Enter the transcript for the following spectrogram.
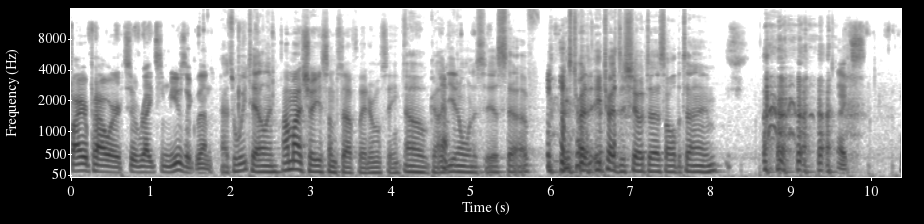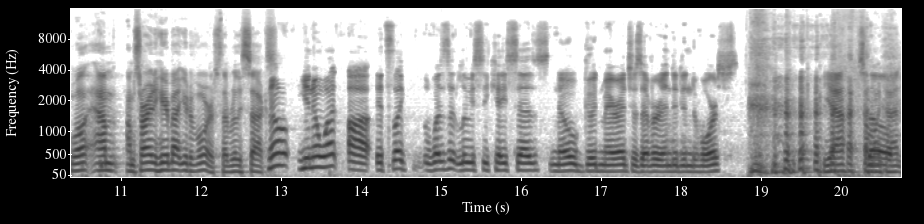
firepower to write some music. Then That's what we tell him. I might show you some stuff later. We'll see. Oh God, you don't want to see his stuff. He's tried. To, he tries to show it to us all the time. nice. Well, I'm I'm sorry to hear about your divorce. That really sucks. No, you know what? Uh, it's like what is it? Louis C.K. says, "No good marriage has ever ended in divorce." Yeah, something So, like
